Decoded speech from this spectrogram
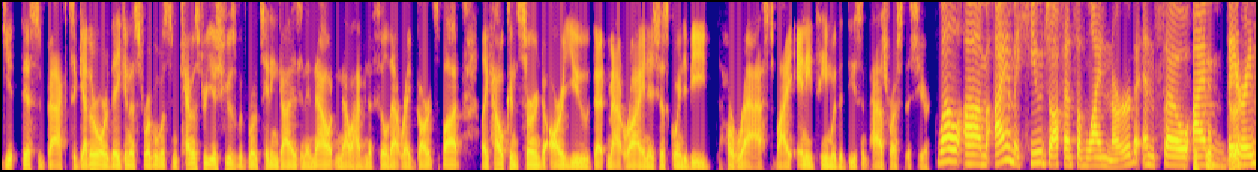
get this back together, or are they going to struggle with some chemistry issues with rotating guys in and out and now having to fill that right guard spot? Like, how concerned are you that Matt Ryan is just going to be harassed by any team with a decent pass rush this year? Well, um, I am a huge offensive line nerd, and so I'm very,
